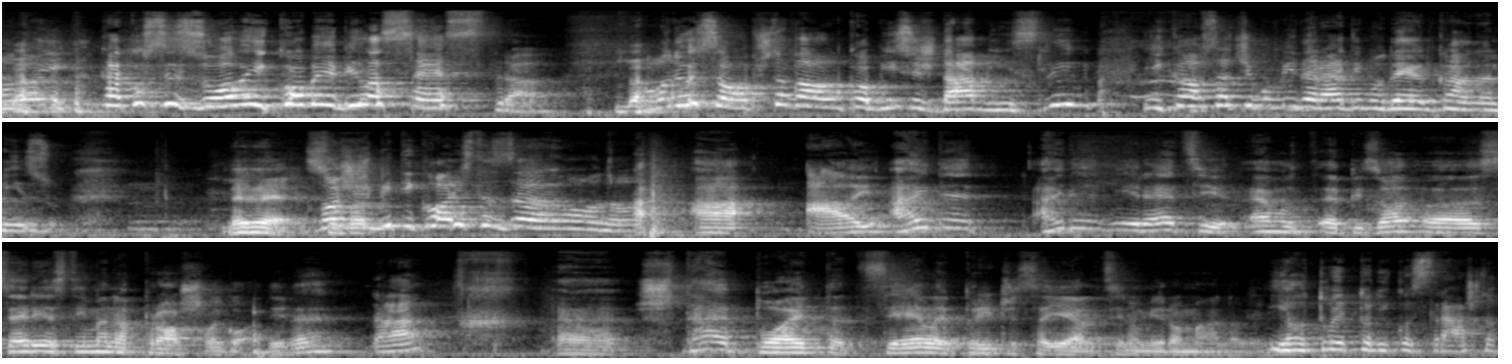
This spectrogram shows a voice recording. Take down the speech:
ono, i kako se zove i kome je bila sestra. Da. On joj saopštava, on kao misliš da mislim i kao sad ćemo mi da radimo DNK analizu. Ne, ne. Možeš biti koristan za ono. A, a ali ajde, ajde mi reci, evo, epizod, uh, serija snimana prošle godine. Da. E, šta je poenta cele priče sa Jelcinom i Romanovim? Jo, to je toliko strašno.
